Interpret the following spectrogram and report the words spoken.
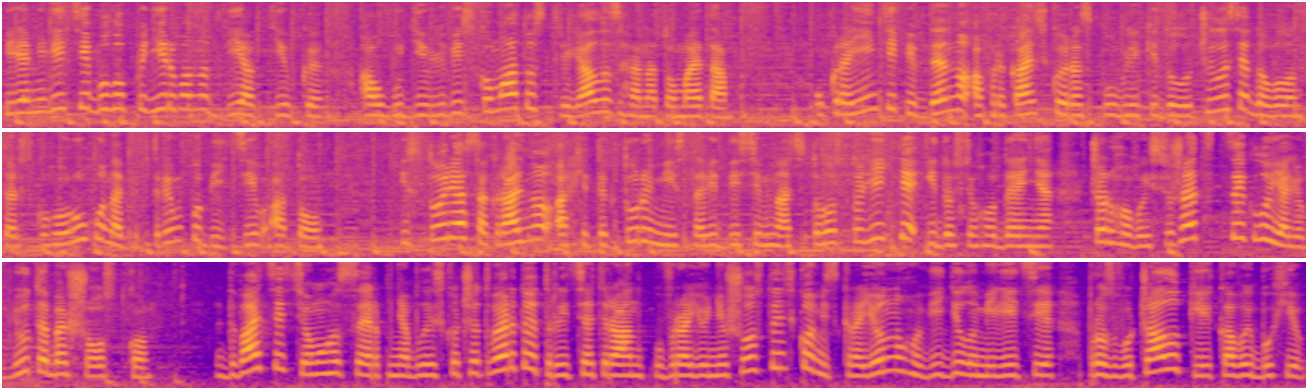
Біля міліції було підірвано дві автівки, а у будівлі військомату стріляли з гранатомета. Українці Південно-Африканської Республіки долучилися до волонтерського руху на підтримку бійців АТО. Історія сакральної архітектури міста від 18 століття і до сьогодення. Черговий сюжет з циклу Я люблю тебе шостко. 27 серпня близько 4.30 ранку в районі Шостинського міськрайонного відділу міліції прозвучало кілька вибухів.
